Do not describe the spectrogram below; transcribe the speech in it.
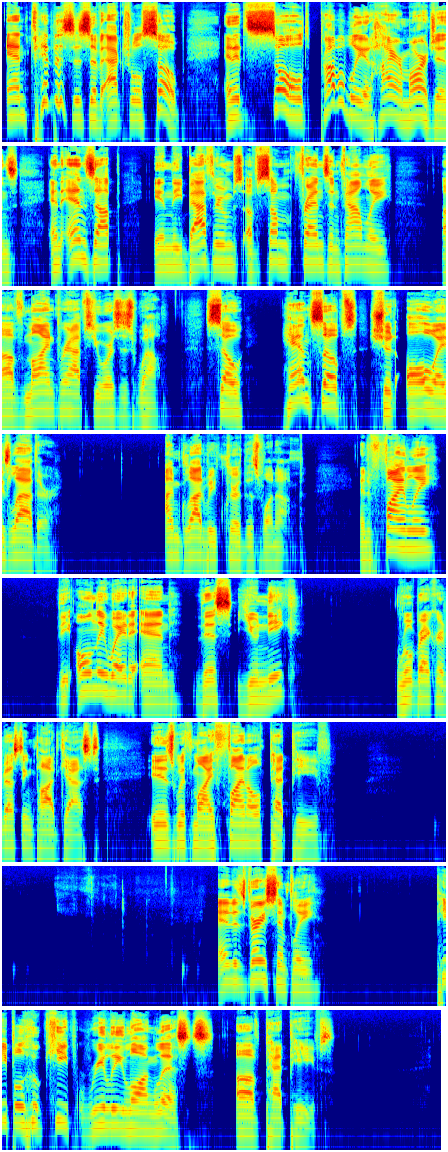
antithesis of actual soap, and it's sold probably at higher margins and ends up in the bathrooms of some friends and family of mine, perhaps yours as well. So, hand soaps should always lather. I'm glad we've cleared this one up. And finally, the only way to end this unique Rule Breaker Investing podcast is with my final pet peeve. And it is very simply people who keep really long lists of pet peeves.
